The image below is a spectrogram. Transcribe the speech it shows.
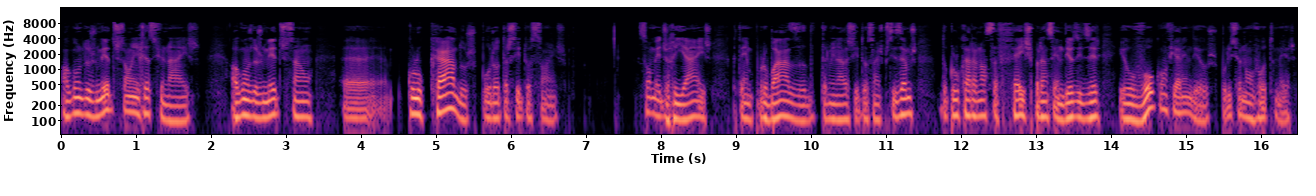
Alguns dos medos são irracionais. Alguns dos medos são uh, colocados por outras situações. São medos reais que têm por base determinadas situações. Precisamos de colocar a nossa fé e esperança em Deus e dizer eu vou confiar em Deus, por isso eu não vou temer.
